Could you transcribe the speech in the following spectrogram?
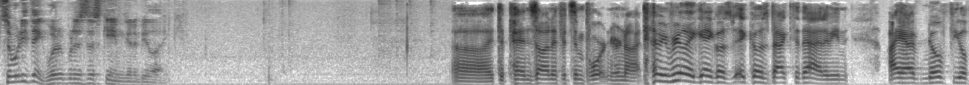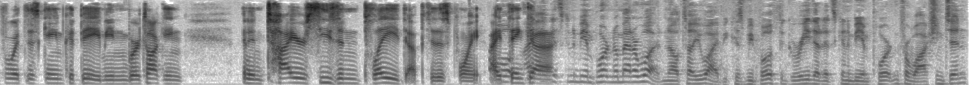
So what do you think? What, what is this game going to be like? Uh, it depends on if it's important or not. I mean, really, again, it goes it goes back to that. I mean, I have no feel for what this game could be. I mean, we're talking an entire season played up to this point. Well, I think, I uh, it's going to be important no matter what, and I'll tell you why. Because we both agree that it's going to be important for Washington,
